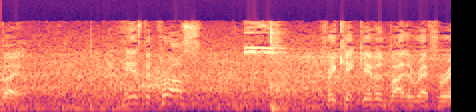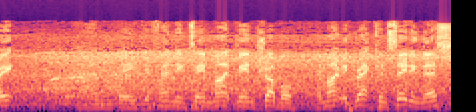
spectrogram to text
Bale. And here's the cross. Free kick given by the referee. And the defending team might be in trouble. They might regret conceding this.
